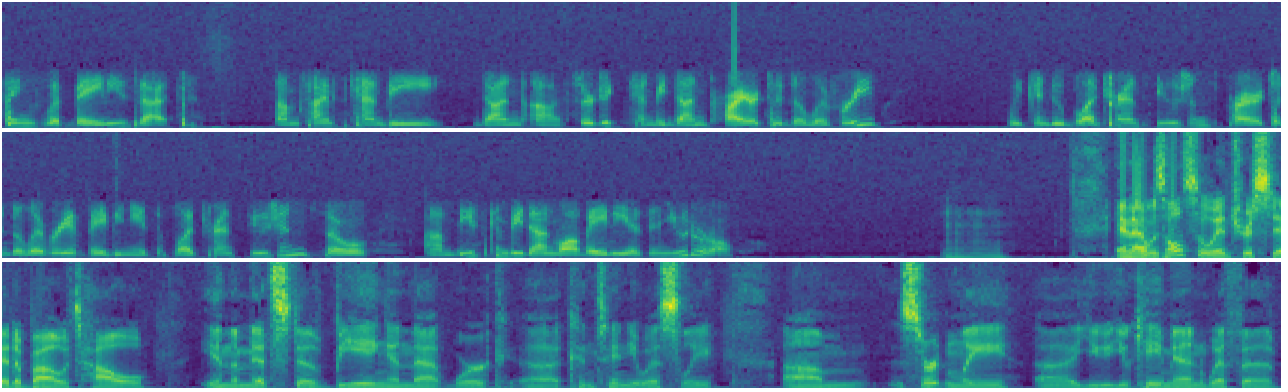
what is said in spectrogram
things with babies that sometimes can be done. Uh, surgery can be done prior to delivery. We can do blood transfusions prior to delivery if baby needs a blood transfusion. So um, these can be done while baby is in utero. hmm And I was also interested about how, in the midst of being in that work uh, continuously, um, certainly uh, you you came in with a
